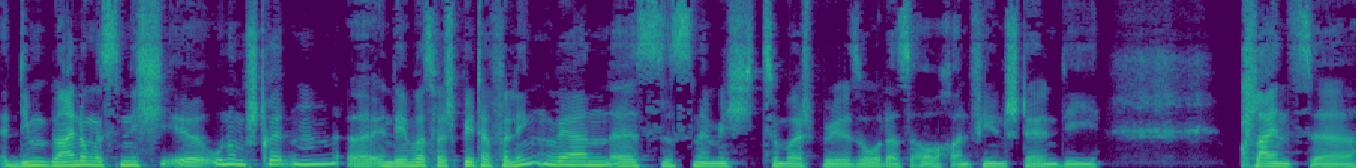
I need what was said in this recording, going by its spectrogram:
die Meinung ist nicht äh, unumstritten. Äh, in dem, was wir später verlinken werden, ist es nämlich zum Beispiel so, dass auch an vielen Stellen die Clients äh,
